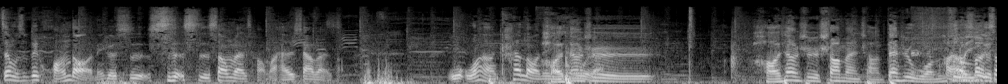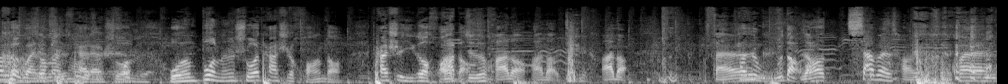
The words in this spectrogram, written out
詹姆斯被晃倒那个是是是上半场吗还是下半场？我我好像看到那个好像是。好像是上半场，但是我们作为一个客观的平台来说，我们不能说它是黄岛，它是一个滑岛，就是滑岛，滑岛，对，滑岛。反正它是舞蹈。然后下半场很快，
